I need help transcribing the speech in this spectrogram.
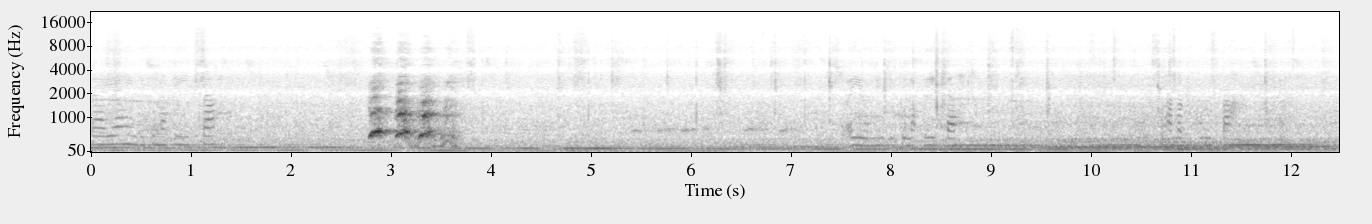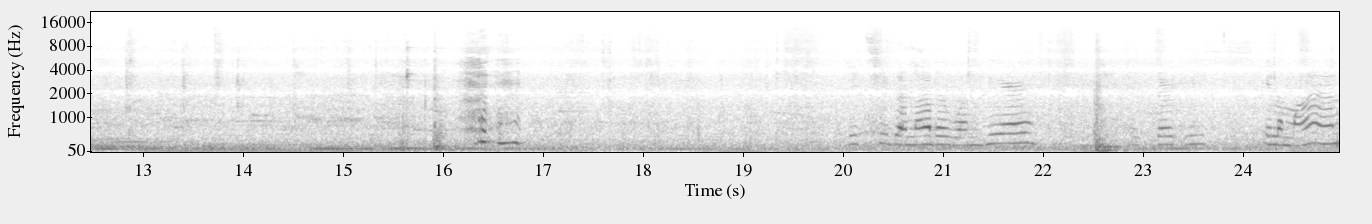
Sayang, hindi ko nakita. So, ayun, nakita. Saan nagpunta? Let's see the another one here. If there is ilaman.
